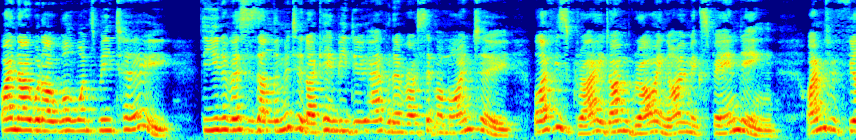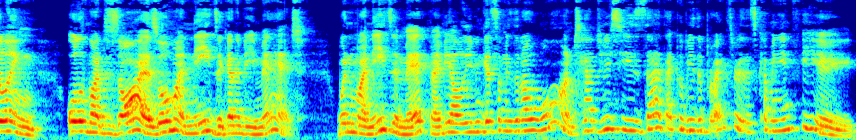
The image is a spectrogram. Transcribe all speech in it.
I know what I want wants me to. The universe is unlimited. I can be, do, have whatever I set my mind to. Life is great. I'm growing. I'm expanding. I'm fulfilling all of my desires. All my needs are going to be met. When my needs are met, maybe I'll even get something that I want. How juicy is that? That could be the breakthrough that's coming in for you.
